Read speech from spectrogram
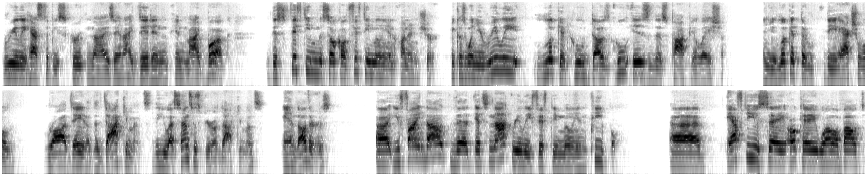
really has to be scrutinized, and I did in in my book. This 50 so-called 50 million uninsured, because when you really look at who does who is this population, and you look at the the actual raw data, the documents, the U.S. Census Bureau documents, and others, uh, you find out that it's not really 50 million people. Uh, after you say, okay, well, about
